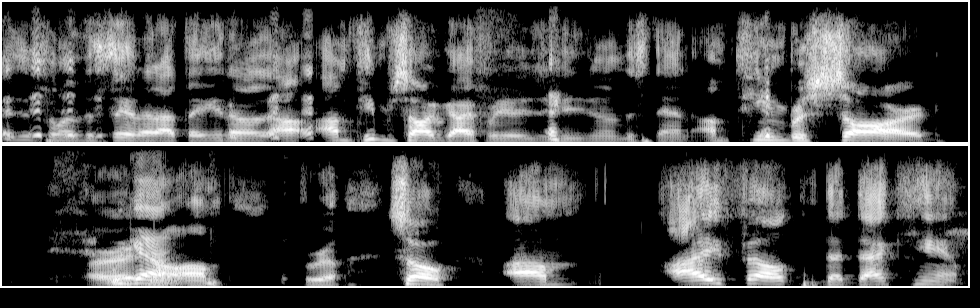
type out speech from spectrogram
I just wanted to say that out there. You know, I, I'm Team Broussard guy for you if you didn't understand. I'm Team Broussard. All We right, no, um, for real. So, um, I felt that that camp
